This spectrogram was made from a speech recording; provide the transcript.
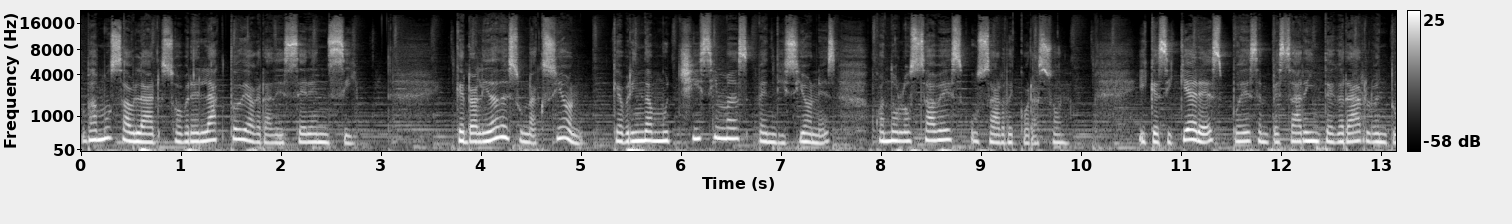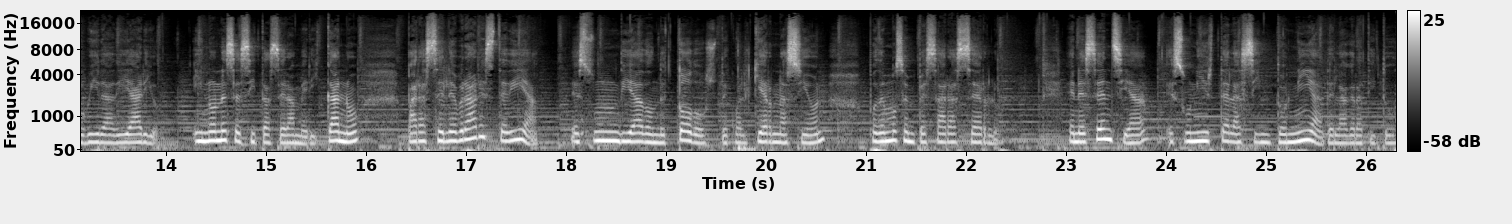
vamos a hablar sobre el acto de agradecer en sí, que en realidad es una acción que brinda muchísimas bendiciones cuando lo sabes usar de corazón. Y que si quieres puedes empezar a integrarlo en tu vida a diario. Y no necesitas ser americano para celebrar este día es un día donde todos, de cualquier nación, podemos empezar a hacerlo. En esencia, es unirte a la sintonía de la gratitud.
